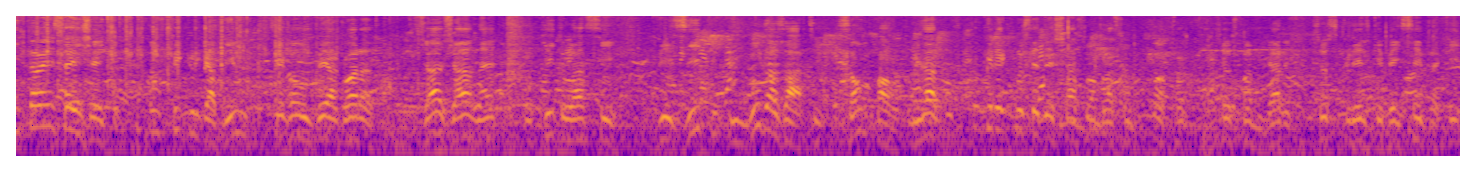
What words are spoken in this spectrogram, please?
Então é isso aí, gente. Então fique ligadinho, vocês vão ver agora, já já, né? O título lá assim, visite Embu das Artes, São Paulo. Combinado? Eu queria que você deixasse um abraço para seus familiares, seus clientes que vêm sempre aqui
